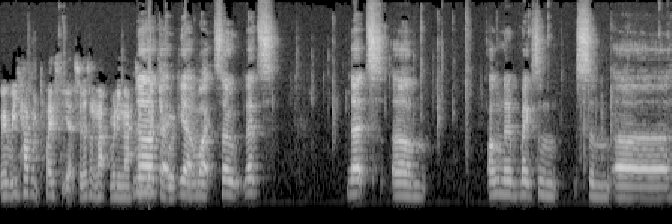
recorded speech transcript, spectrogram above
We, we haven't placed it yet, so it doesn't really matter. No, okay, yeah, right. So let's let's um, I'm gonna make some some uh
